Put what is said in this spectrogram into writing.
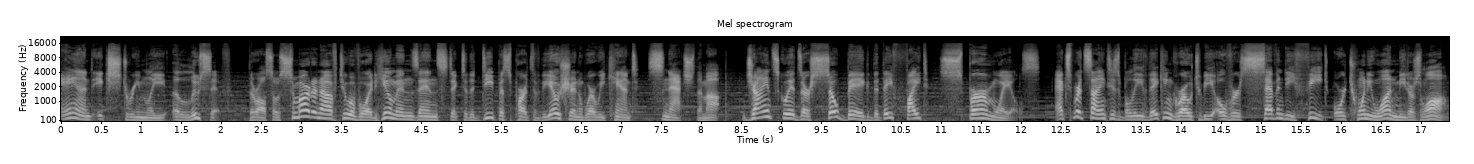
and extremely elusive. They're also smart enough to avoid humans and stick to the deepest parts of the ocean where we can't snatch them up. Giant squids are so big that they fight sperm whales. Expert scientists believe they can grow to be over 70 feet or 21 meters long.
